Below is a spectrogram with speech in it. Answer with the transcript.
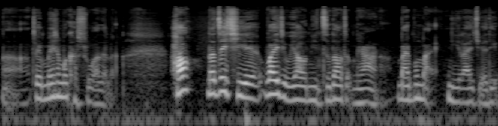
啊，这没什么可说的了。好，那这期 Y 九幺你知道怎么样了？买不买你来决定。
